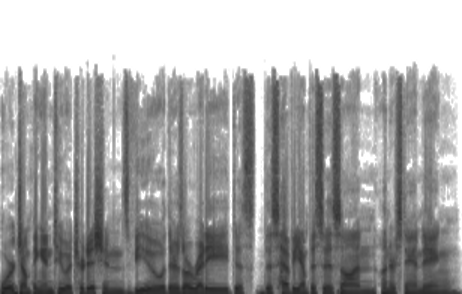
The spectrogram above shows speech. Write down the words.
we're jumping into a traditions view. There's already just this heavy emphasis on understanding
